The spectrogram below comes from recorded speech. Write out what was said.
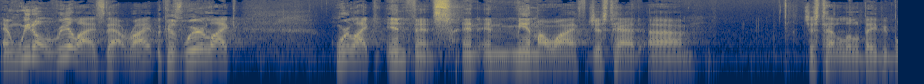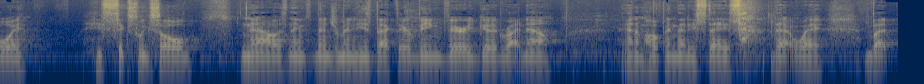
And we don't realize that, right? Because we're like, we're like infants. And, and me and my wife just had, um, just had a little baby boy. He's six weeks old now. His name's Benjamin. And he's back there being very good right now. And I'm hoping that he stays that way. But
